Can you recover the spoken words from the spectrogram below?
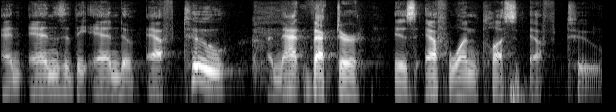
and ends at the end of F2, and that vector is F1 plus F2.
